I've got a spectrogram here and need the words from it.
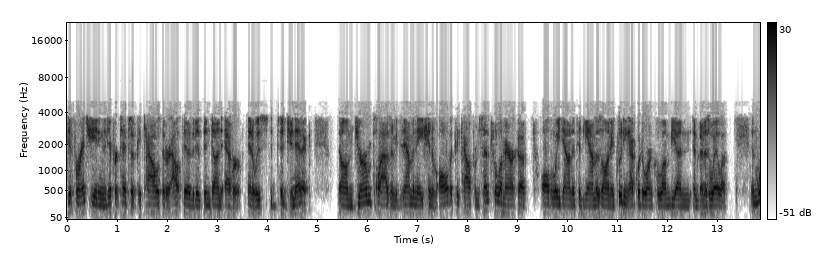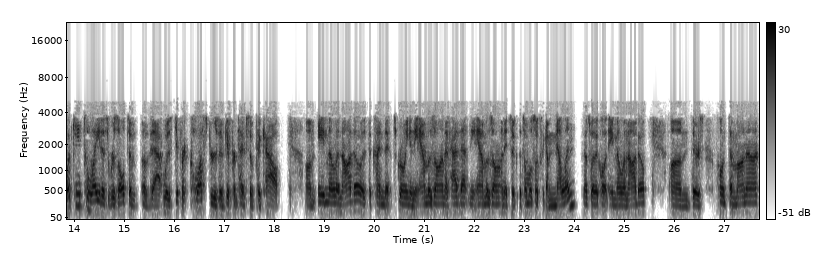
differentiating the different types of cacaos that are out there that has been done ever. And it was a genetic um, germplasm examination of all the cacao from Central America all the way down into the Amazon, including Ecuador and Colombia and, and Venezuela. And what came to light as a result of, of that was different clusters of different types of cacao. Um, a melanado is the kind that's growing in the Amazon. I've had that in the Amazon. It's a, it almost looks like a melon. That's why they call it a melanado. Um, there's Contamana.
